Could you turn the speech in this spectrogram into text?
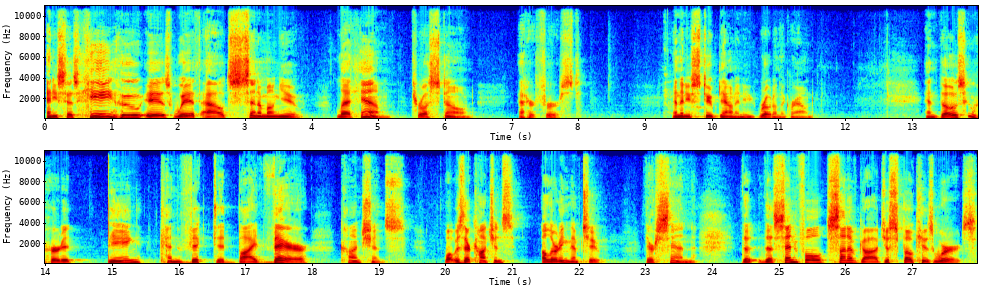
And he says, He who is without sin among you, let him throw a stone at her first. And then he stooped down and he wrote on the ground. And those who heard it, being convicted by their conscience. What was their conscience alerting them to? Their sin. The, the sinful Son of God just spoke his words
